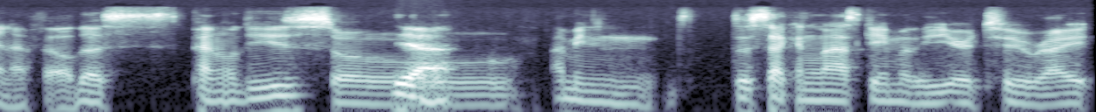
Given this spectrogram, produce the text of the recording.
NFL. The penalties. So yeah, I mean, the second last game of the year too, right?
